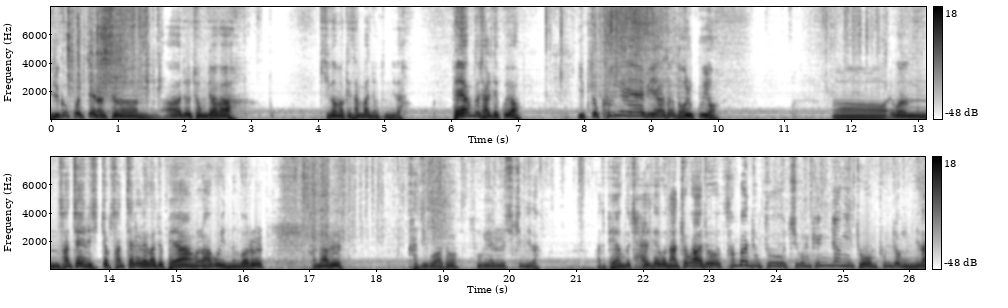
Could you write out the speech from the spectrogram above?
일곱 번째 난초는 아주 종자가 기가 막힌 산반정투입니다. 배양도 잘 됐고요. 잎도 크기에 비해서 넓고요. 어, 이건 산채에는 직접 산채를 해가지고 배양을 하고 있는 거를 하나를 가지고 와서 소개를 시킵니다. 아주 배양도 잘 되고 난초가 아주 산반중투 치고는 굉장히 좋은 품종입니다.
